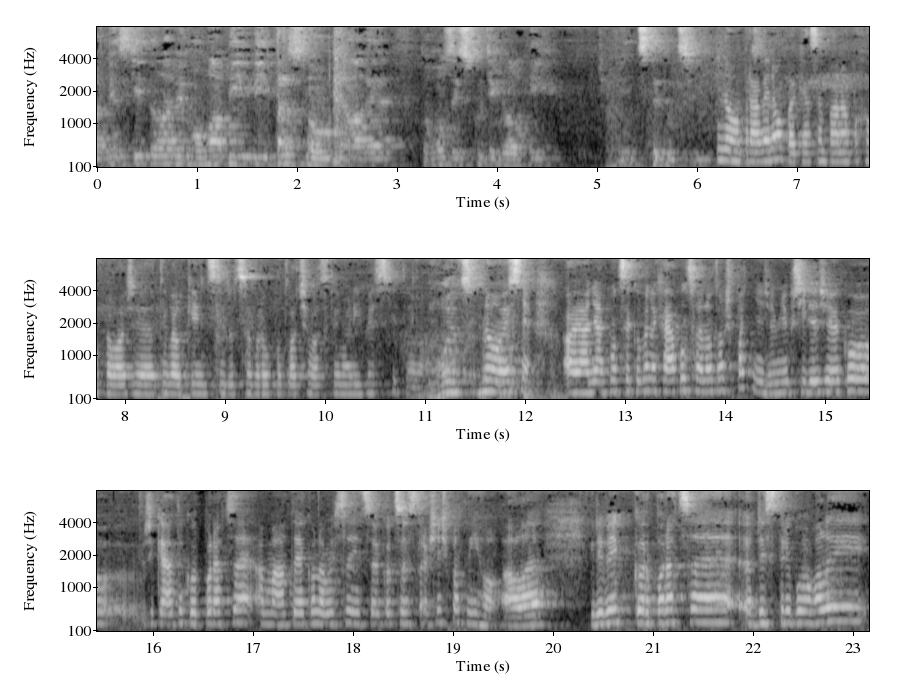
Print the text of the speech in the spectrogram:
eh, pěstitele by mohla být, být brzdou právě toho zisku těch velkých institucí. No právě naopak, já jsem pána pochopila, že ty velké instituce budou potlačovat ty malý pěstitele. No jasně. No jasně. A já nějak moc jakoby nechápu, co je na tom špatně, že mně přijde, že jako říkáte korporace a máte jako na mysli něco, jako co je strašně špatného, ale kdyby korporace distribuovaly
